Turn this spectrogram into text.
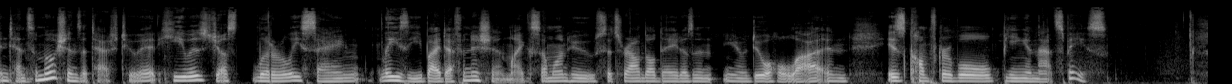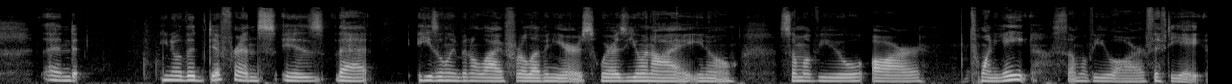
intense emotions attached to it. He was just literally saying lazy by definition, like someone who sits around all day, doesn't, you know, do a whole lot and is comfortable being in that space. And, you know, the difference is that he's only been alive for 11 years, whereas you and I, you know, some of you are 28, some of you are 58.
